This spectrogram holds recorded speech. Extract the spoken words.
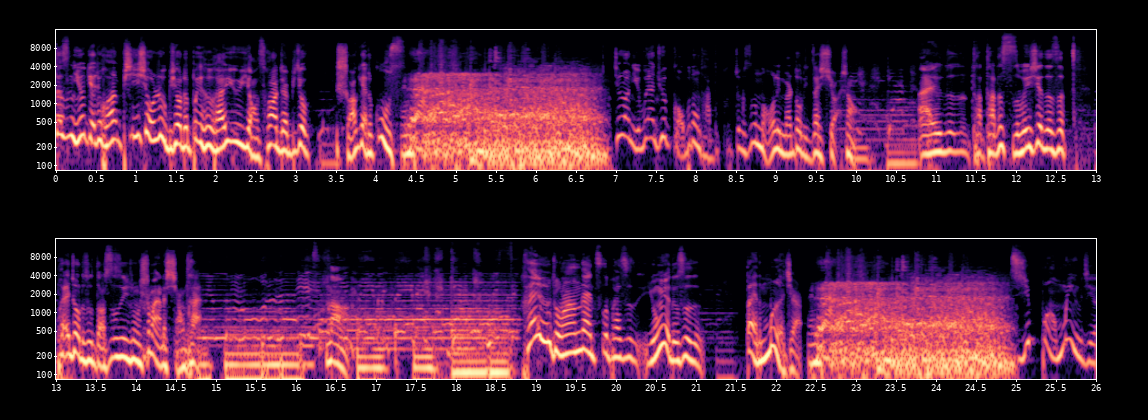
但是你又感觉好像皮笑肉不笑的背后还有隐藏着比较伤感的故事，就让你完全搞不懂他这个时候脑里面到底在想啥。哎，这他他的思维现在是拍照的时候，当时是一种什么样的心态.那还有一种人爱自拍是永远都是戴的墨镜儿，基本没有见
